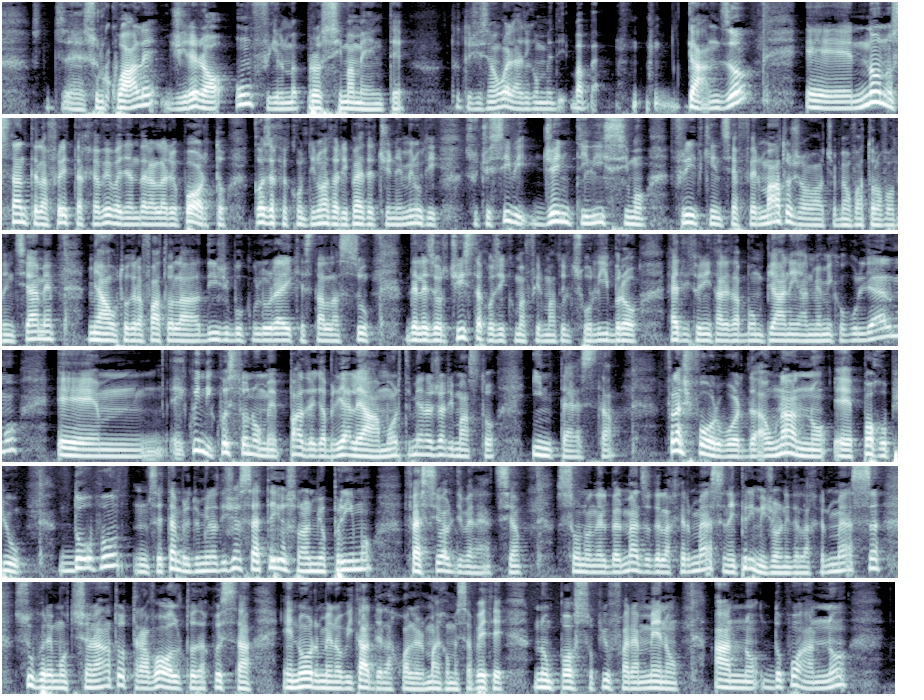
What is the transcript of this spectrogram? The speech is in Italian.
eh, sul quale girerò un film prossimamente. Tutti ci siamo guardati come di, vabbè, ganzo e nonostante la fretta che aveva di andare all'aeroporto, cosa che ha continuato a ripeterci nei minuti successivi, gentilissimo Friedkin si è fermato, ci abbiamo fatto la foto insieme, mi ha autografato la Digibook Blu-ray che sta lassù dell'esorcista, così come ha firmato il suo libro edito in Italia da Bompiani al mio amico Guglielmo e, mm, e quindi questo nome, padre Gabriele Amort, mi era già rimasto in testa. Flash forward a un anno e poco più dopo, in settembre 2017, io sono al mio primo Festival di Venezia. Sono nel bel mezzo della Kermesse, nei primi giorni della Kermesse, super emozionato, travolto da questa enorme novità della quale ormai, come sapete, non posso più fare a meno anno dopo anno.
